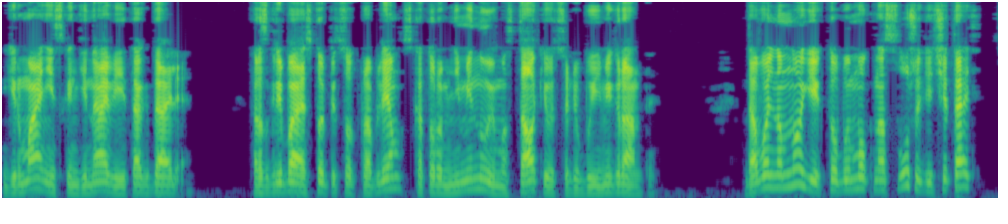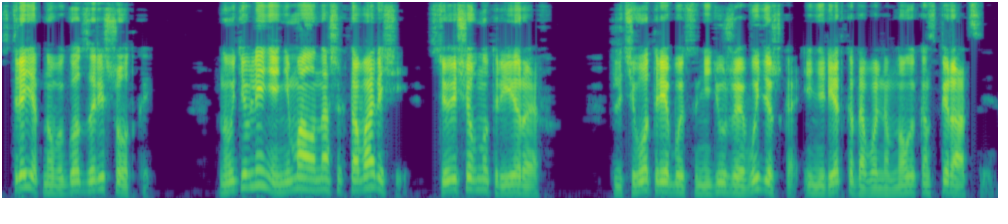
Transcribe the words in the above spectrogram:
Германии, Скандинавии и так далее, разгребая 100-500 проблем, с которыми неминуемо сталкиваются любые мигранты. Довольно многие, кто бы мог нас слушать и читать, встретят Новый год за решеткой. На удивление, немало наших товарищей все еще внутри РФ, для чего требуется недюжая выдержка и нередко довольно много конспирации.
